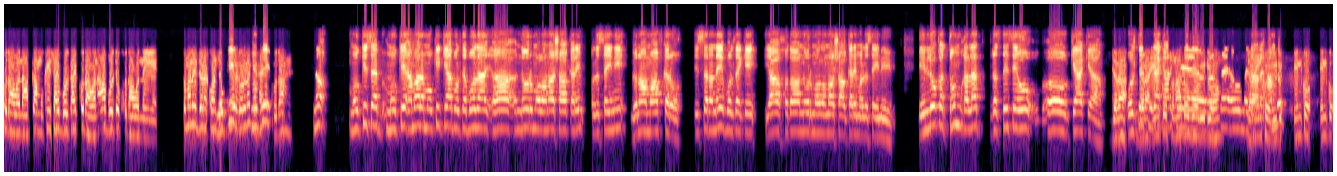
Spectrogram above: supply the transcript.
خداون آپ کا مکھی صاحب بولتا ہے خداون آپ بولتے ہو خداون نہیں ہے۔ تو میں نے ذرا کانسیپٹ کلیئر کرو نا کہ ہے خدا۔ ہے نو موکی صاحب موکی ہمارا موکی کیا بولتا ہے؟ بولا نور مولانا شاہ کریم السینی گناہ معاف کرو۔ اس طرح نہیں بولتا کہ یا خدا نور مولانا شاہ کریم السینی ان لوگ کا تم غلط رستے سے ہو کیا کیا؟ سیدھا ان کو ان کو ہم ویڈیو لوگ ان کو ان کو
